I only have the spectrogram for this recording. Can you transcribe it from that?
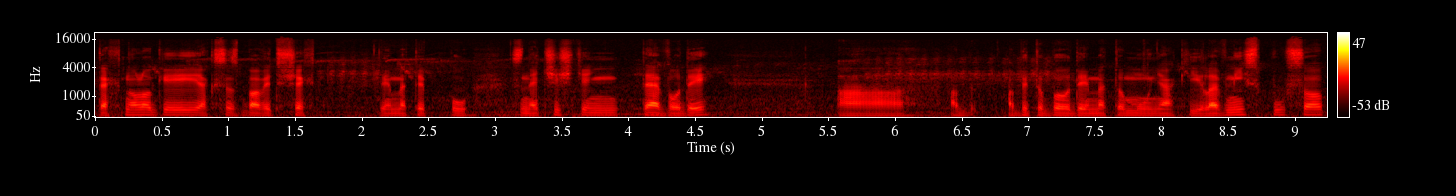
technologii, jak se zbavit všech, dejme typu, znečištění té vody a aby, aby to bylo, dejme tomu, nějaký levný způsob,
